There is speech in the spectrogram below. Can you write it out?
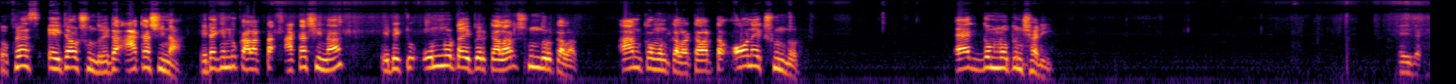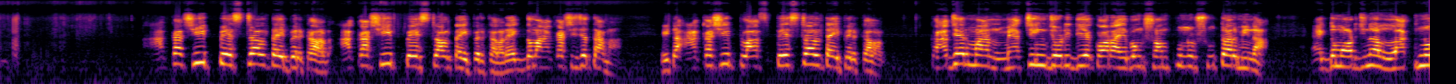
তো ফ্রেন্ডস এইটাও সুন্দর, এটা আকাশি না। এটা কিন্তু কালারটা আকাশি না, এটা একটু অন্য টাইপের কালার সুন্দর কালার আনকমন কালার কালারটা অনেক সুন্দর। একদম নতুন শাড়ি। এই দেখেন। আকাশি পেস্টাল টাইপের কালার আকাশি পেস্টাল টাইপের কালার একদম আকাশি যে তা না, এটা আকাশি প্লাস পেস্টাল টাইপের কালার কাজের মান ম্যাচিং জড়ি দিয়ে করা এবং সম্পূর্ণ সুতার মিনা। একদম অরিজিনাল লাকনো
